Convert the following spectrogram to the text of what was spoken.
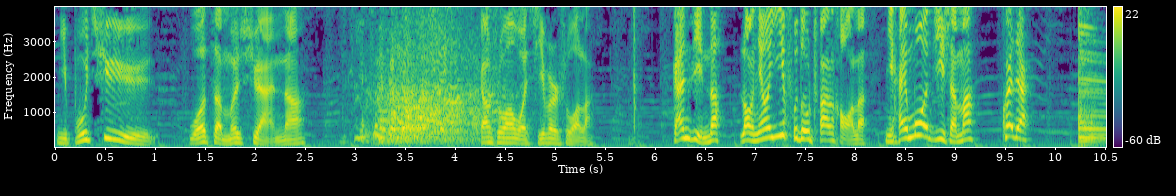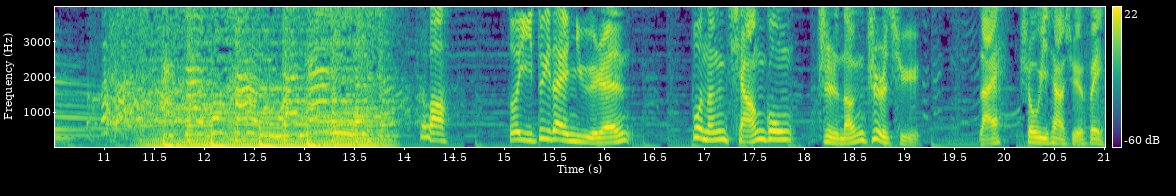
你不去，我怎么选呢？刚说完，我媳妇儿说了：“赶紧的，老娘衣服都穿好了，你还磨叽什么？快点儿，朝ごはんは何でしょう是吧？”所以对待女人，不能强攻，只能智取。来收一下学费。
